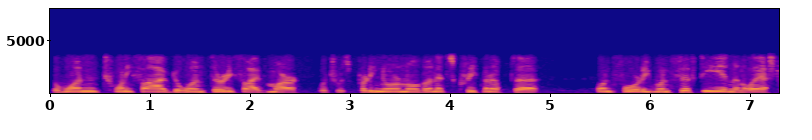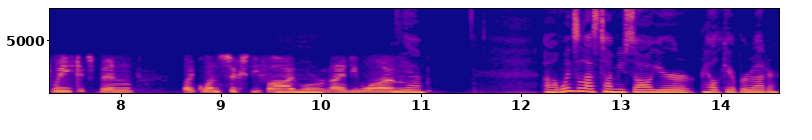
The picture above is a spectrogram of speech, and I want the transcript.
the 125 to 135 mark, which was pretty normal. Then it's creeping up to 140, 150, and then last week it's been like 165 or 91. Mm. Yeah. Uh, when's the last time you saw your healthcare provider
